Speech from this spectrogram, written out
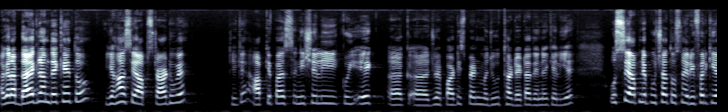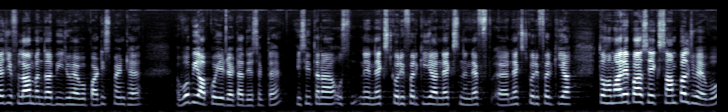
अगर आप डायग्राम देखें तो यहाँ से आप स्टार्ट हुए ठीक है? आपके पास इनिशियली कोई एक जो है पार्टिसिपेंट मौजूद था डेटा देने के लिए उससे आपने पूछा तो उसने रिफ़र किया, जी फ़लाम बंदा भी जो है वो पार्टिसिपेंट है, वो भी आपको ये डाटा दे सकता है। इसी तरह उसने नेक्स्ट को रिफ़र किया नेक्स्ट ने नेक्स्ट को रिफ़र किया। तो हमारे पास एक सैंपल जो है वो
